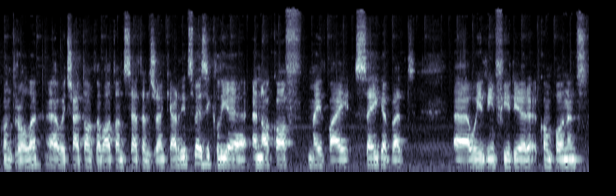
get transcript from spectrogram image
controller, uh, which I talked about on Saturn's Junkyard. It's basically a, a knockoff made by Sega, but uh, with inferior components.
